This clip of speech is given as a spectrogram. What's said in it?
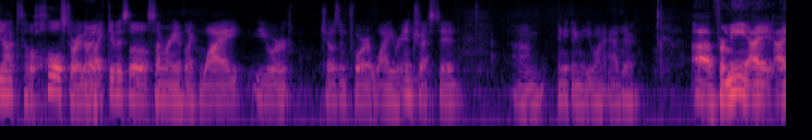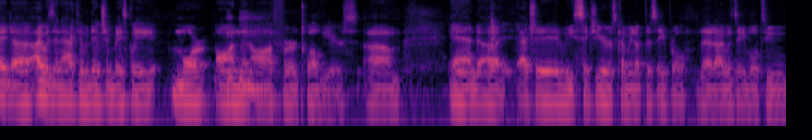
you don't have to tell the whole story, but Right. like give us a little summary of like why you were chosen for it, why you were interested. Um, anything that you want to add there? Uh, for me, I uh, I was in active addiction basically more on than off for 12 years. Um, and uh, actually, it'll be six years coming up this April that I was able to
